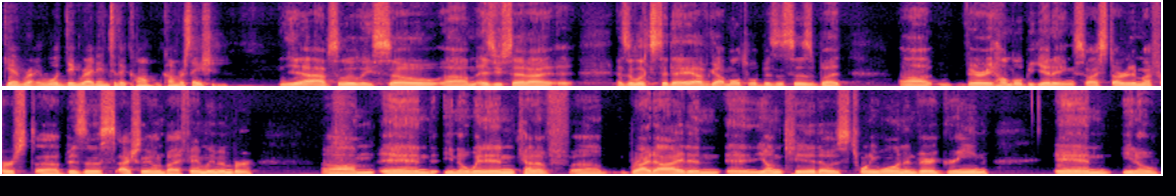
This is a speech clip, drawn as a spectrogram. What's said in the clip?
get right. We'll dig right into the com- conversation. Yeah, absolutely. So, um, as you said, I as it looks today, I've got multiple businesses, but uh, very humble beginning. So, I started in my first uh, business, actually owned by a family member um, and you know went in kind of uh, bright-eyed and, and young kid. I was 21 and very green. And you know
